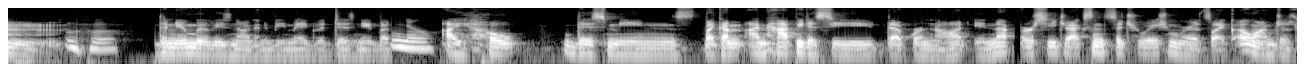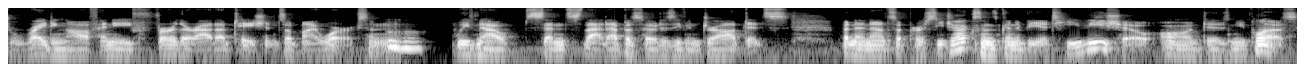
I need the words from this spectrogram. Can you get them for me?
hmm the new movie's not going to be made with disney but No. I hope this means like I'm I'm happy to see that we're not in that Percy Jackson situation where it's like, oh, I'm just writing off any further adaptations of my works. And Mhm. We've now since that episode has even dropped, it's been announced that Percy Jackson's going to be a TV show on Disney Plus.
